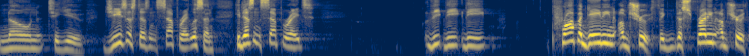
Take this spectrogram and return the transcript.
known to you. Jesus doesn't separate, listen, he doesn't separate the, the, the propagating of truth, the, the spreading of truth.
